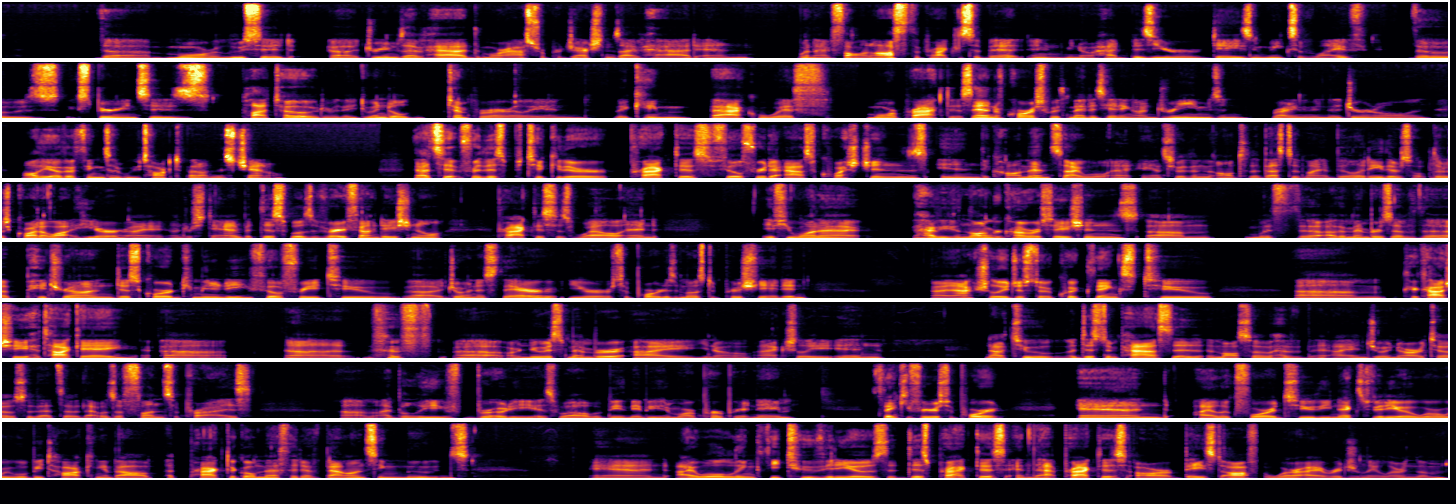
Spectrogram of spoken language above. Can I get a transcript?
the more lucid uh, dreams i've had the more astral projections i've had. And when i've fallen off the practice a bit and you know had busier days and weeks of life those experiences plateaued or they dwindled temporarily and they came back with more practice. And of course, with meditating on dreams and writing them in the journal and all the other things that we've talked about on this channel. That's it for this particular practice. Feel free to ask questions in the comments. I will answer them all to the best of my ability. There's a, there's quite a lot here, I understand, but this was a very foundational practice as well. And if you want to have even longer conversations, um, with the other members of the Patreon Discord community. Feel free to uh, join us there. Your support is most appreciated. And actually, just a quick thanks to um, Kakashi Hatake, uh, uh, uh, our newest member. I, you know, actually in not too a distant past, uh, I'm also have I enjoy Naruto, so that's a that was a fun surprise. Um, I believe Brody as well would be maybe a more appropriate name. Thank you for your support. And I look forward to the next video where we will be talking about a practical method of balancing moods. And I will link the two videos that this practice and that practice are based off where I originally learned them.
